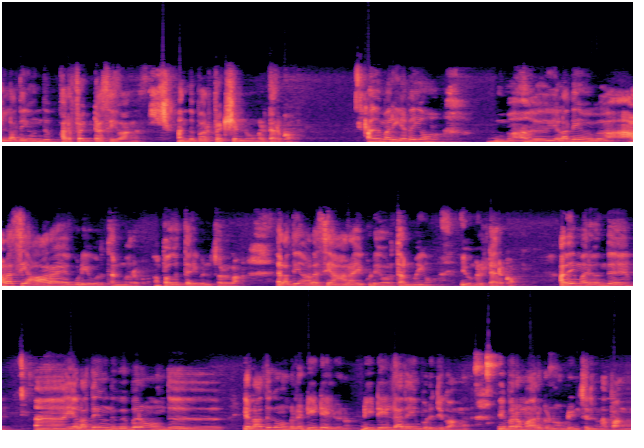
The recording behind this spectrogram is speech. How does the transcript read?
எல்லாத்தையும் வந்து பர்ஃபெக்டாக செய்வாங்க. அந்த பர்ஃபெக்ஷன் உங்கள்கிட்ட இருக்கும். அது மாதிரி எதையும் எல்லாத்தையும் அலசி ஆராயக்கூடிய ஒரு தன்மை இருக்கும். பகுத்தறிவுன்னு சொல்லலாம். எல்லாத்தையும் அலசி ஆராயக்கூடிய ஒரு தன்மையும் இவங்கள்ட்ட இருக்கும். அதே மாதிரி வந்து எல்லாத்தையும் இந்த விபரம் வந்து எல்லாத்துக்கும் உங்களை டீட்டெயில் வேணும். டீட்டெயில்டாக அதையும் புரிஞ்சுக்குவாங்க. விபரமாக இருக்கணும் அப்படின்னு சொல்லி நினைப்பாங்க.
